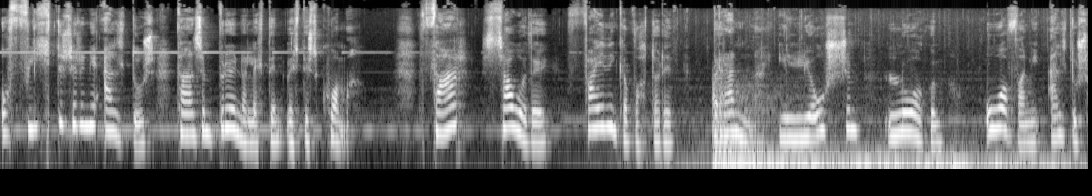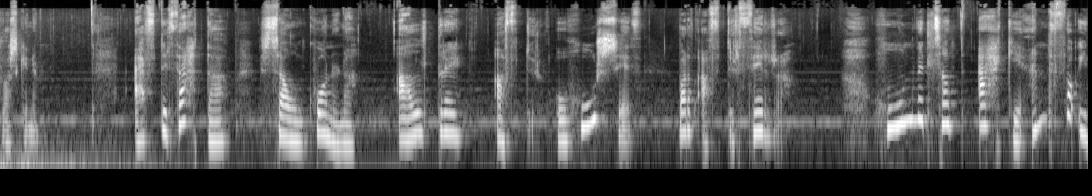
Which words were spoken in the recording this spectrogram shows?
og flýttu sér inn í eldús þaðan sem brunalektin virtist koma. Þar sáu þau fæðingavottorið brenna í ljósum logum ofan í eldúsvaskinum. Eftir þetta sá hún konuna aldrei aftur og húsið varð aftur þeirra. Hún vil samt ekki ennþá í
